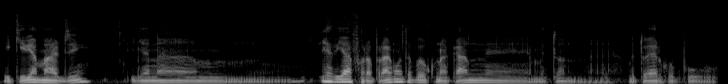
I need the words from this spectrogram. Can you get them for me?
η κυρία Μάρτζη για, να, για διάφορα πράγματα που έχουν να κάνουν ε, με, τον, ε, με το έργο που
